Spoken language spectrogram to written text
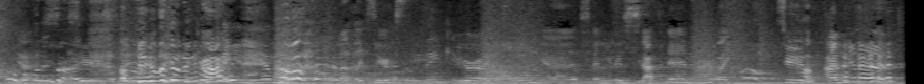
Oh, yes, seriously. I'm really gonna You're cry. making me emotional, but like seriously, thank you. You're a genius, and you can step in and you're like, dude, I'm gonna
